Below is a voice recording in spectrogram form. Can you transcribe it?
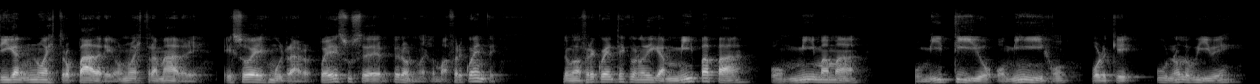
digan nuestro padre o nuestra madre. Eso es muy raro. Puede suceder, pero no es lo más frecuente. Lo más frecuente es que uno diga mi papá o mi mamá o mi tío o mi hijo, porque uno lo vive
